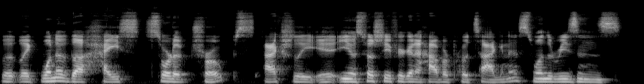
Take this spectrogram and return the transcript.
like one of the heist sort of tropes actually you know especially if you're going to have a protagonist one of the reasons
